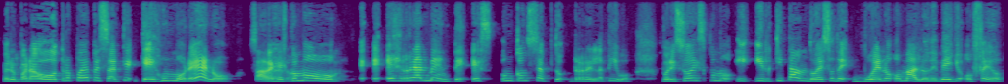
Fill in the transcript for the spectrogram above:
pero para otros puedes pensar que, es un moreno, ¿sabes? Es como, e, e, es realmente, es un concepto relativo. Por eso es como ir quitando eso de bueno o malo, de bello o feo,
